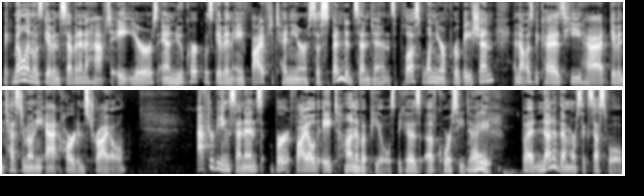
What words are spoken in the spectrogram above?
McMillan was given seven and a half to eight years, and Newkirk was given a five to 10 year suspended sentence plus one year probation, and that was because he had given testimony at Hardin's trial. After being sentenced, Burt filed a ton of appeals because, of course, he did Right. but none of them were successful.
